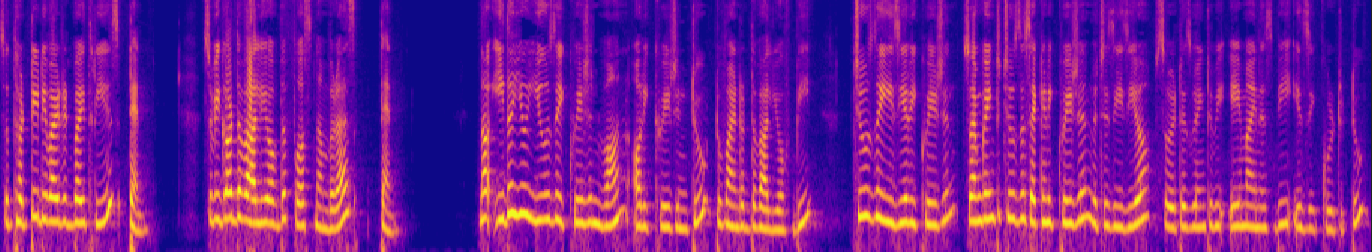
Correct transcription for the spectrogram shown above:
So 30 divided by 3 is 10. So we got the value of the first number as 10. Now either you use the equation 1 or equation 2 to find out the value of b. Choose the easier equation. So I'm going to choose the second equation which is easier. So it is going to be a minus b is equal to 2.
